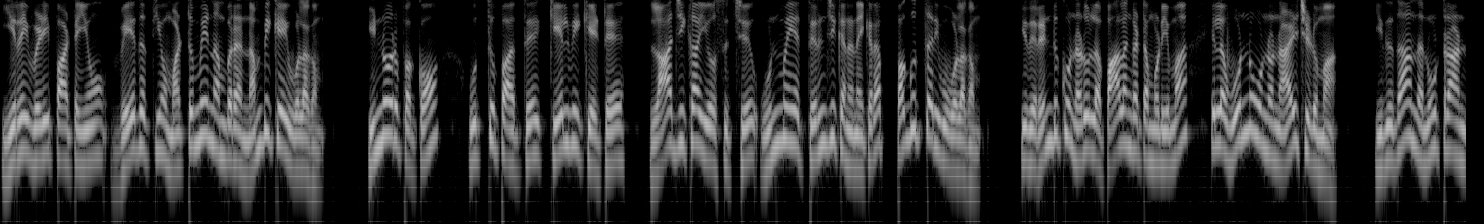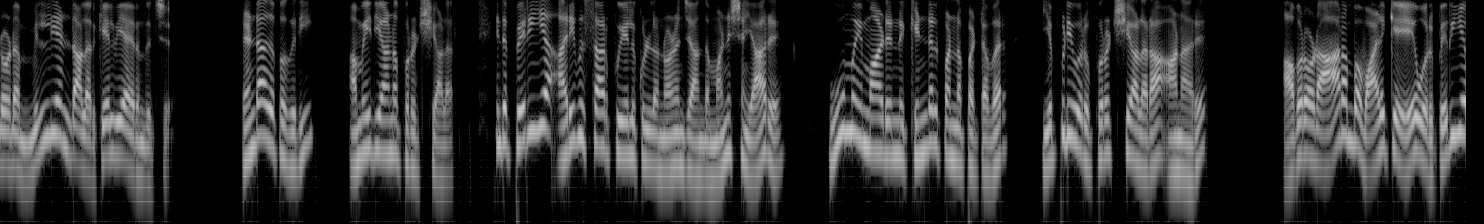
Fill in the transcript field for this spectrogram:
இறை வெளிப்பாட்டையும் வேதத்தையும் மட்டுமே நம்புற நம்பிக்கை உலகம். இன்னொரு பக்கம் உத்து பார்த்து கேள்வி கேட்டு லாஜிக்கா யோசிச்சு உண்மையை தெரிஞ்சுக்க நினைக்கிற பகுத்தறிவு உலகம். இது ரெண்டுக்கும் நடுவுல பாலம் கட்ட முடியுமா? இல்ல ஒன்னு ஒன்னொன்னு அழிச்சிடுமா? இதுதான் அந்த நூற்றாண்டோட மில்லியன் டாலர் கேள்வியா இருந்துச்சு. ரெண்டாவது பகுதி அமைதியான புரட்சியாளர். இந்த பெரிய அறிவுசார் புயலுக்குள்ள நுழைஞ்ச அந்த மனுஷன் யாரு? ஊமை மாடுன்னு கிண்டல் பண்ணப்பட்டவர் எப்படி ஒரு புரட்சியாளரா ஆனாரு? அவரோட ஆரம்ப வாழ்க்கையே ஒரு பெரிய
